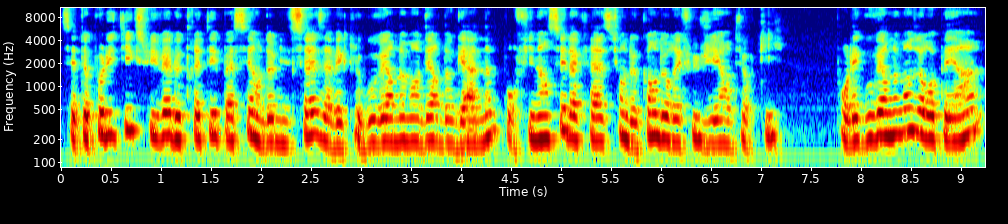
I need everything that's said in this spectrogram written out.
Cette politique suivait le traité passé en 2016 avec le gouvernement d'Erdogan pour financer la création de camps de réfugiés en Turquie. Pour les gouvernements européens,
